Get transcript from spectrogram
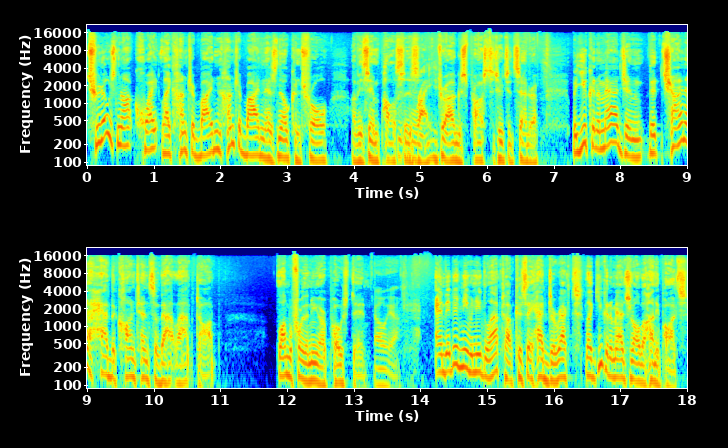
Trudeau's not quite like Hunter Biden. Hunter Biden has no control of his impulses, Right. drugs, prostitutes, etc. But you can imagine that China had the contents of that laptop long before the New York Post did. Oh, yeah. And they didn't even need the laptop because they had direct, like you can imagine all the honeypots.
